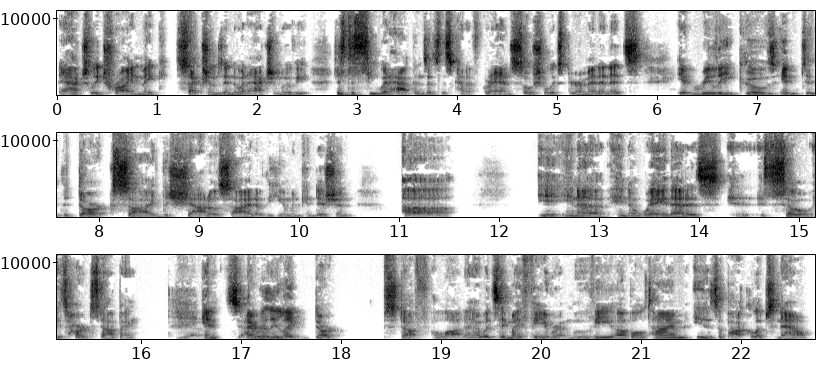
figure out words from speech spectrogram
They actually try and make sections into an action movie just to see what happens as this kind of grand social experiment. And it's it really goes into the dark side, the shadow side of the human condition. Uh, in a in a way that is is so it's heart stopping. Yeah. And I really like dark stuff a lot. And I would say my favorite movie of all time is Apocalypse Now.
